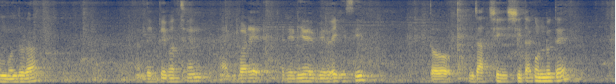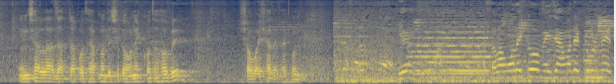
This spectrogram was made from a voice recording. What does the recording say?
আলাইকুম বন্ধুরা। দেখতেই পাচ্ছেন, একবারে রেডি হয়ে বের হয়ে গেছি। তো যাচ্ছি সীতাকুণ্ডুতে। ইনশাল্লাহ যাত্রা পথে আপনাদের সাথে অনেক কথা হবে। সবাই সাথে থাকুন। আসসালামু আলাইকুম, এই যে আমাদের ট্যুরমেট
